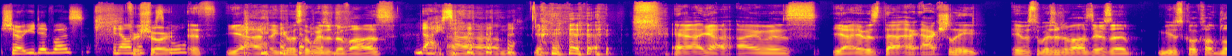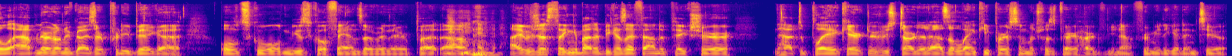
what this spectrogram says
show you did was in elementary For sure. school? It's, yeah, I think it was The Wizard of Oz. nice. Um, yeah, yeah, I was. Yeah, it was that. Actually, it was The Wizard of Oz. There's a musical called Little Abner. I don't know if you guys are pretty big uh, old school musical fans over there, but um, I was just thinking about it because I found a picture had to play a character who started as a lanky person, which was very hard, you know, for me to get into.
